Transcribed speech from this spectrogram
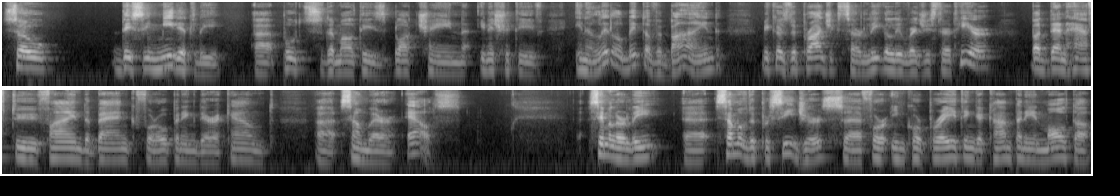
So this immediately uh, puts the Maltese blockchain initiative in a little bit of a bind because the projects are legally registered here, but then have to find a bank for opening their account uh, somewhere else. Similarly, uh, some of the procedures uh, for incorporating a company in Malta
